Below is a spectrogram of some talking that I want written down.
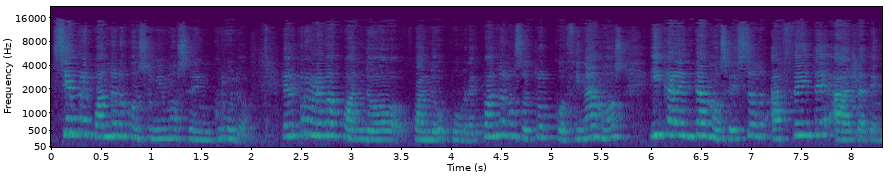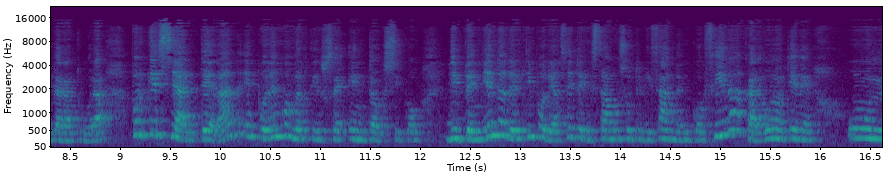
siempre cuando lo consumimos en crudo. El problema cuando, cuando ocurre, cuando nosotros cocinamos y calentamos estos aceites a alta temperatura porque se alteran y pueden convertirse en tóxico. Dependiendo del tipo de aceite que estamos utilizando en cocina, cada uno tiene un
